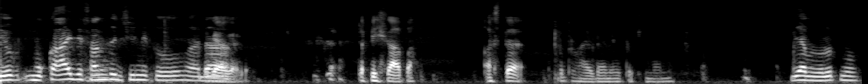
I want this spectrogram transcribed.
yuk buka aja santai di sini tuh. Nggak ada. Enggak, enggak, enggak. lebih ke apa? Asta ketuhanan itu gimana? Ya menurutmu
